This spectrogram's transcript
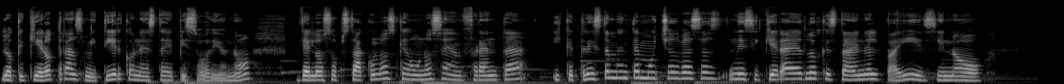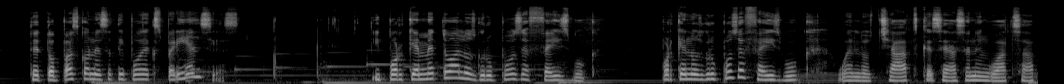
lo que quiero transmitir con este episodio, ¿no? De los obstáculos que uno se enfrenta y que tristemente muchas veces ni siquiera es lo que está en el país, sino te topas con ese tipo de experiencias. ¿Y por qué meto a los grupos de Facebook? Porque en los grupos de Facebook o en los chats que se hacen en WhatsApp,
